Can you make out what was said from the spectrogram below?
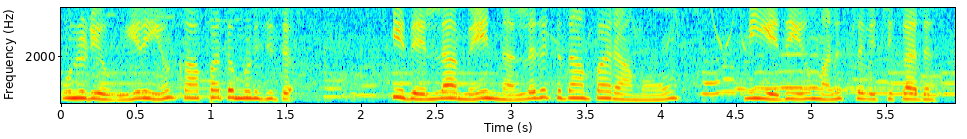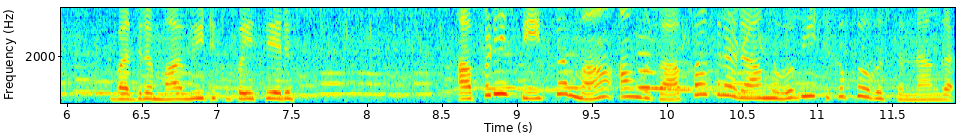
உன்னுடைய உயிரையும் காப்பாற்ற முடிஞ்சுது. இது எல்லாமே நல்லதுக்கு தான்ப்பா ராமு. நீ எதையும் மனசுல வச்சுக்காத. பத்திரமா வீட்டுக்கு போய் சேரு. அப்படி சீத்தம்மா அவங்க காப்பாத்தின ராமுவை வீட்டுக்கு போக சொன்னாங்க.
